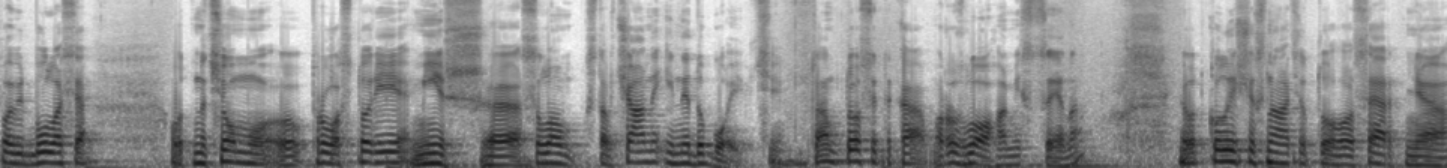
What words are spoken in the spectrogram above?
битва відбулася от на цьому е, просторі між е, селом Ставчани і Недобоївці. Там досить така розлога місцина. І от коли 16 серпня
